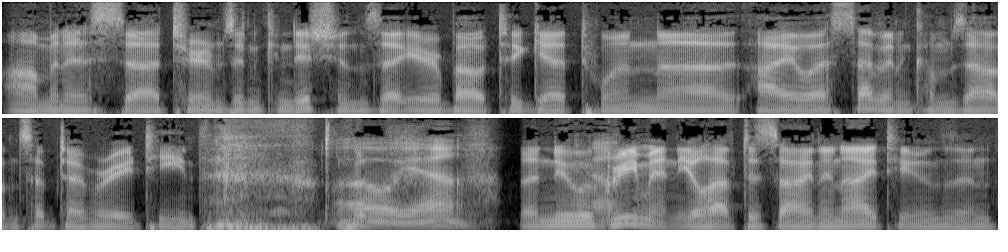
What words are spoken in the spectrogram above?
ominous uh, terms and conditions that you're about to get when uh, iOS seven comes out on September 18th. oh, yeah. the new Yeah. agreement you'll have to sign in iTunes, and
